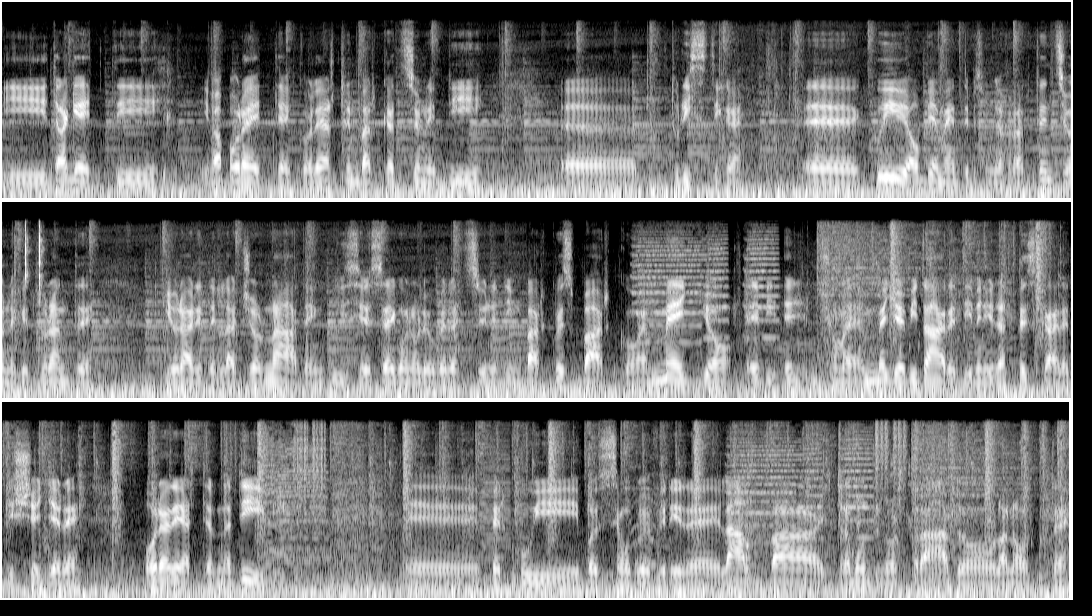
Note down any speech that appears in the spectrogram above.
i traghetti, i vaporetti, ecco, le altre imbarcazioni di, eh, turistiche. Eh, qui ovviamente bisogna fare attenzione che durante gli orari della giornata in cui si eseguono le operazioni di imbarco e sbarco è meglio, evi diciamo, è meglio evitare di venire a pescare e di scegliere orari alternativi eh, per cui possiamo preferire l'alba, il tramonto inoltrato o la notte.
